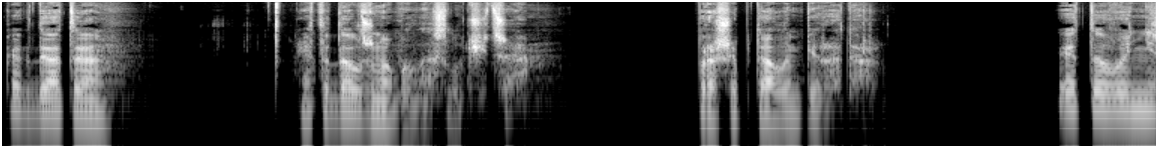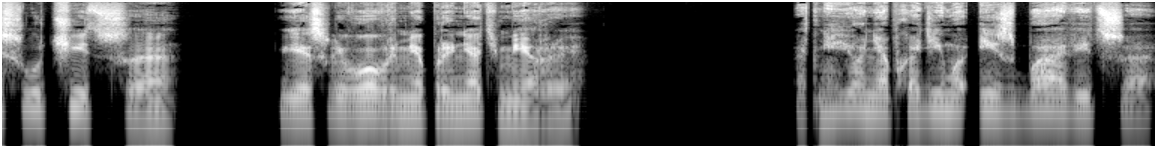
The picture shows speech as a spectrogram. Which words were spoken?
когда-то это должно было случиться, прошептал император. Этого не случится, если вовремя принять меры. От нее необходимо избавиться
